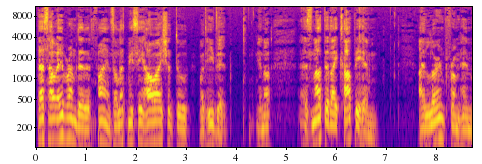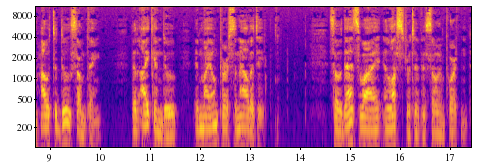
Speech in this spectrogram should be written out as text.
that's how Abraham did it, fine, so let me see how I should do what he did. You know, it's not that I copy him. I learn from him how to do something that I can do in my own personality. So that's why illustrative is so important.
